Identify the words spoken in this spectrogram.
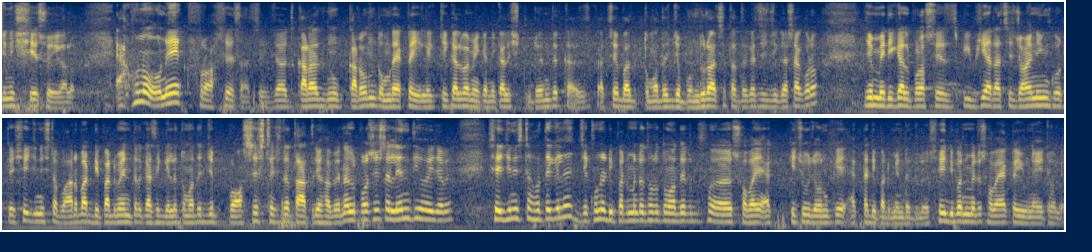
জিনিস শেষ হয়ে গেল। এখনও অনেক প্রসেস আছে, যা, কারণ কারণ তোমরা একটা ইলেকট্রিক্যাল বা মেকানিক্যাল স্টুডেন্টদের কাছে বা তোমাদের যে বন্ধুরা আছে, তাদের কাছে জিজ্ঞাসা করো যে মেডিকেল প্রসেস পিভিআর আছে জয়নিং করতে, সেই জিনিসটা বারবার ডিপার্টমেন্টের কাছে গেলে তোমাদের যে প্রসেসটা সেটা তাড়াতাড়ি হবে। নাহলে প্রসেসটা লেন্থি হয়ে যাবে। সেই জিনিসটা হতে গেলে যে কোনো ডিপার্টমেন্টে ধরো তোমাদের সবাই এক, কিছু জনকে একটা ডিপার্টমেন্টে দিল। সেই ডিপার্টমেন্টে সবাই একটা ইউনাইট হলে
